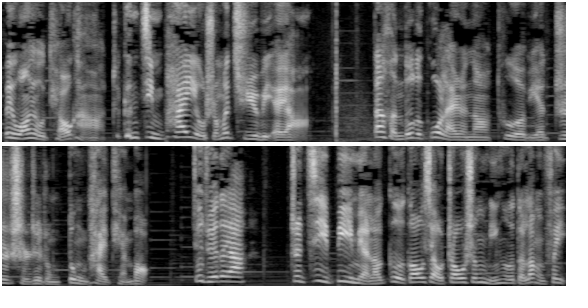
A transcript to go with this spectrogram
被网友调侃啊，这跟竞拍有什么区别呀？但很多的过来人呢，特别支持这种动态填报，就觉得呀，这既避免了各高校招生名额的浪费，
